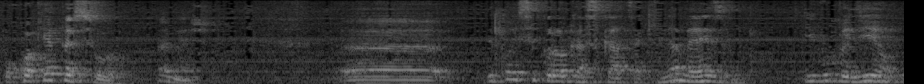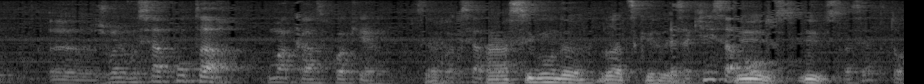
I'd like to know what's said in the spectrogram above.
por qualquer pessoa. Realmente. Uh, depois você coloca as cartas aqui na mesa e vou pedir, uh, João, você apontar uma carta qualquer. Certo. A segunda do lado esquerdo. Essa aqui, você aponta? Isso, isso. Tá certo? Então,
